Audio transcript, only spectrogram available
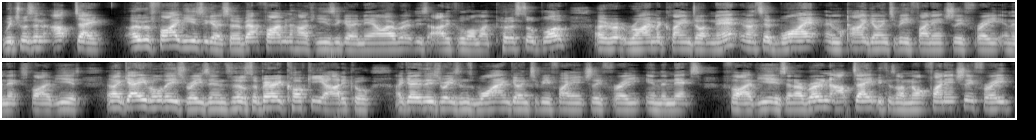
which was an update over five years ago, so about five and a half years ago now, I wrote this article on my personal blog over at ryanmclean.net and I said, why am I going to be financially free in the next five years? And I gave all these reasons. It was a very cocky article. I gave these reasons why I'm going to be financially free in the next five years. And I wrote an update because I'm not financially free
